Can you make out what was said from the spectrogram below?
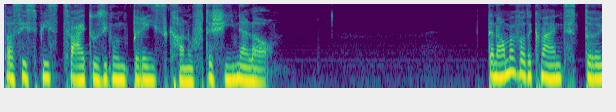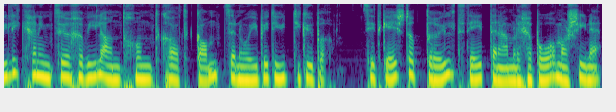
dass es bis 2030 kann auf der Schiene lassen Der Name der Gemeinde Trülliken im Zürcher Wieland kommt gerade ganz eine neue Bedeutung über. Seit gestern drüllt dort nämlich eine Bohrmaschine.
